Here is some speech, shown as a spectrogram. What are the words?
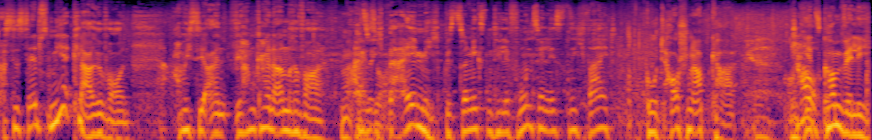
Das ist selbst mir klar geworden. Aber ich sehe ein, wir haben keine andere Wahl. Also, ich beeil mich. Bis zur nächsten Telefonzelle ist nicht weit. Gut, tauschen ab, Karl. Und Ciao. jetzt komm, Willi.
